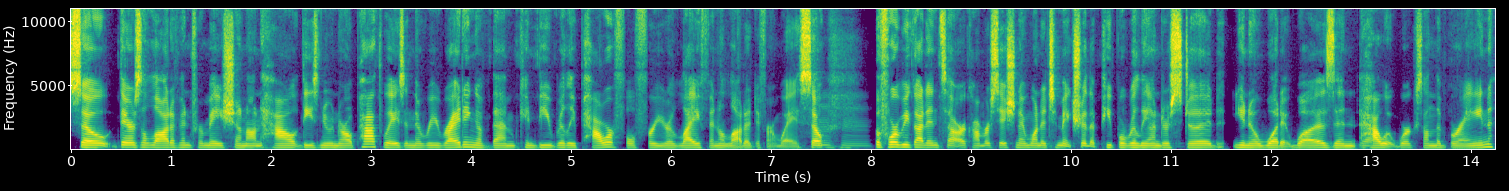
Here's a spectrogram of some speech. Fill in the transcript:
So there's a lot of information on how these new neural pathways and the rewriting of them can be really powerful for your life in a lot of different ways. So mm-hmm. before we got into our conversation, I wanted to make sure that people really understood, you know, what it was and yeah. how it works on the brain,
